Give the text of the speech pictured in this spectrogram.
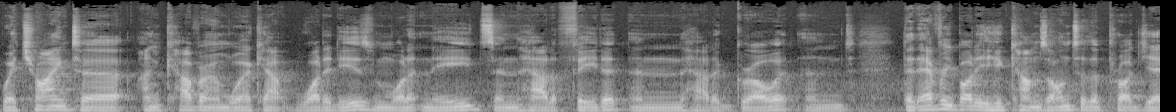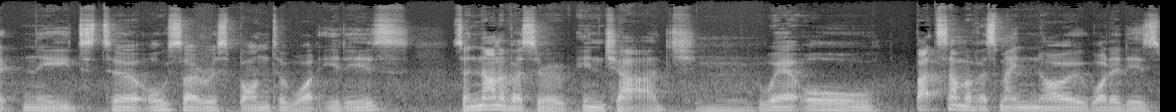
We're trying to uncover and work out what it is and what it needs and how to feed it and how to grow it and that everybody who comes onto the project needs to also respond to what it is. So none of us are in charge. Mm. We're all but some of us may know what it is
